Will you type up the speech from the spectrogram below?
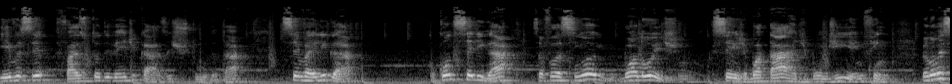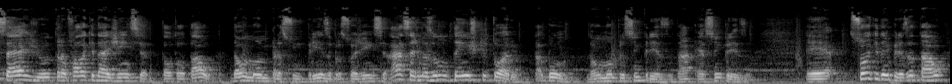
e aí você faz o teu dever de casa, estuda, tá? Você vai ligar Quando você ligar, você vai falar assim, oi, boa noite, que seja, boa tarde, bom dia, enfim. Meu nome é Sérgio, eu falo aqui da agência tal, tal, tal, dá um nome para sua empresa, para sua agência. Ah, Sérgio, mas eu não tenho escritório. Tá bom, dá um nome para sua empresa, tá? É sua empresa. É, sou aqui da empresa tal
